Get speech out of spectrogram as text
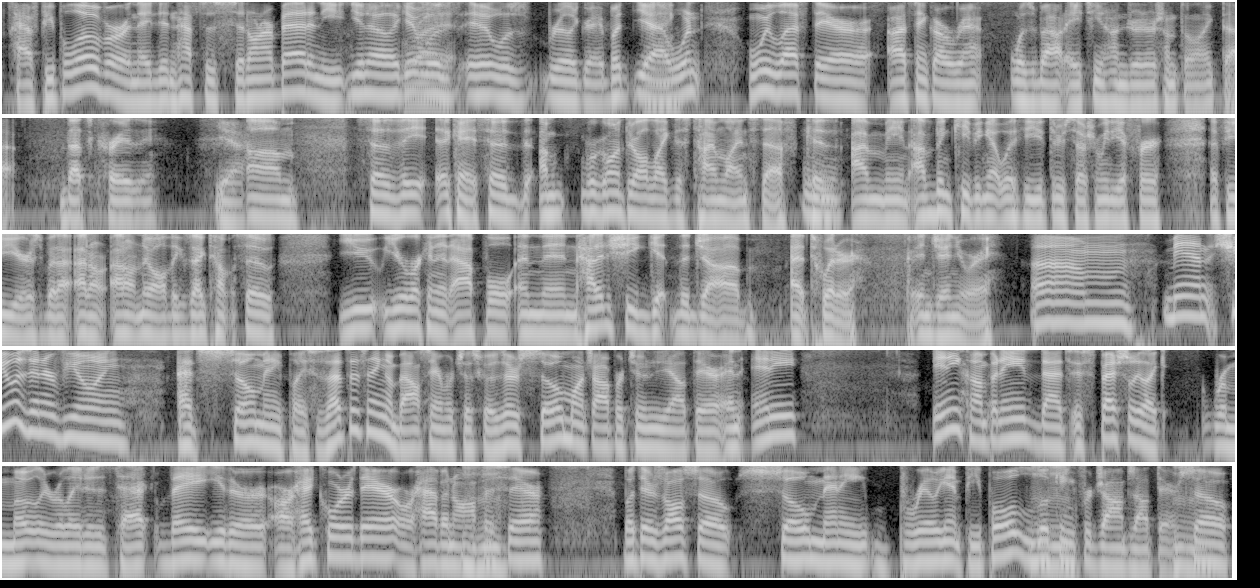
have people over, and they didn't have to sit on our bed and eat. You know, like it was it was really great. But yeah, Dang. when when we left there, I think our rent was about eighteen hundred or something like that. That's crazy. Yeah. Um, so the okay, so th- I'm we're going through all like this timeline stuff because Mm-hmm. I mean I've been keeping up with you through social media for a few years, but I, I don't I don't know all the exact time. So you you're working at Apple, and then how did she get the job at Twitter in January? Um, man, she was interviewing at so many places. That's the thing about San Francisco is there's so much opportunity out there, and any any company that's especially like remotely related to tech, they either are headquartered there or have an office there. But there's also so many brilliant people looking for jobs out there. So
